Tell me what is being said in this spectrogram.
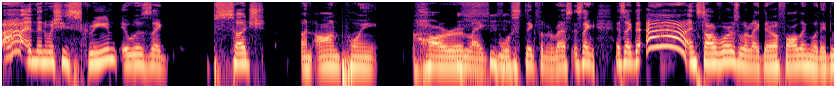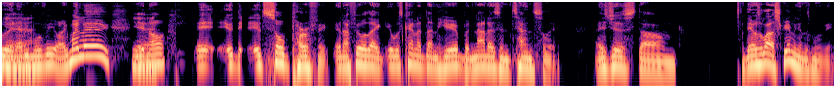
ah, and then when she screamed, it was like such an on point horror like will stick for the rest. It's like it's like the ah in Star Wars where like they're all falling where they do it in every movie or like my leg Yeah. you know it, it it's so perfect and i feel like it was kind of done here but not as intensely it's just um there was a lot of screaming in this movie.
